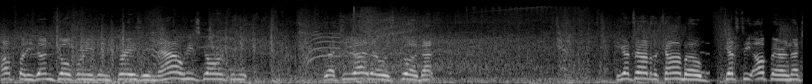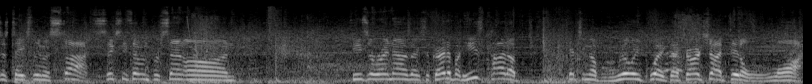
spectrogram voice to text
up, but he doesn't go for anything crazy. Now he's going for the. That DI there was good. That he gets out of the combo, gets the up air, and that just takes Lima's stock. 67% on Teaser right now is extra credit, but he's caught up, catching up really quick. That charge shot did a lot.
